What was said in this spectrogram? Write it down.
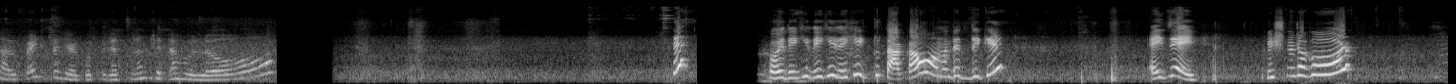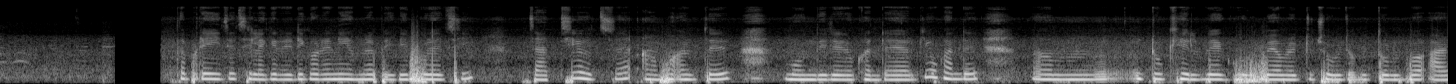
সারপ্রাইজটা শেয়ার করতে যাচ্ছিলাম, সেটা হলো ওই দেখি দেখি দেখি, একটু তাকাও আমাদের দিকে। এই যে কৃষ্ণ ঠাকুর। তারপরে এই যে ছেলেকে রেডি করে নিয়ে আমরা বেরিয়ে পড়েছি। যাচ্ছি হচ্ছে আমাদের মন্দিরের ওখানটায় আর কি। ওখানটায় একটু খেলবে, ঘুরবে, আমরা একটু ছবি টবি তুলবো আর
